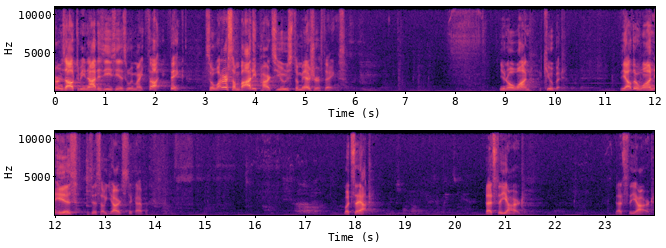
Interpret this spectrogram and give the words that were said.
turns out to be not as easy as we might thought, think. So, what are some body parts used to measure things? You know, one, a cubit. The other one is, is this a yardstick? I have What's that? That's the yard. That's the yard.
